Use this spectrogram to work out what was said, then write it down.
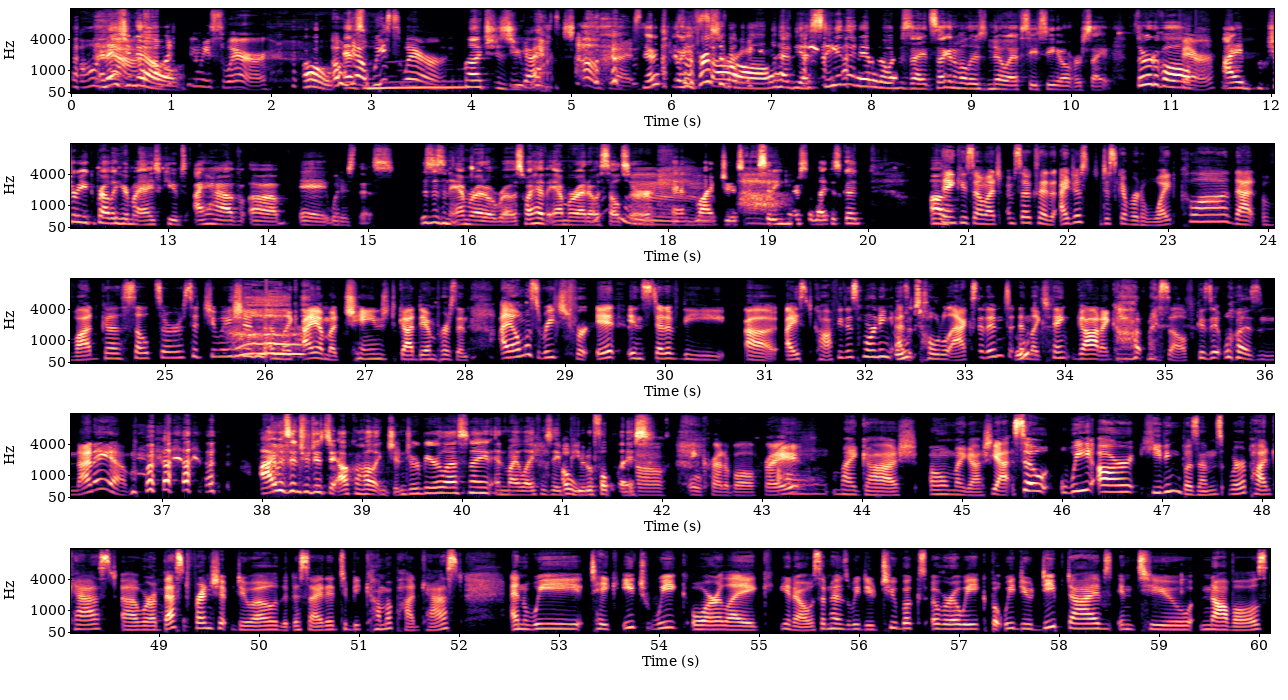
oh, and as you yeah. How much can we swear? Oh, Oh, as yeah, we swear. As much as You you, guys- want. Oh, good. There's, okay, first of all, have you seen the name of the website? Second of all, there's no FCC oversight. Third of all, Fair. I'm sure you could probably hear my ice cubes. I have uh, a what is this? This is an amaretto rose, so I have amaretto seltzer and lime juice sitting here. So life is good. Um, Thank you so much. I'm so excited. I just discovered White Claw, that vodka seltzer situation. and like, I am a changed goddamn person. I almost reached for it instead of the uh, iced coffee this morning as a total accident. And like, thank God I caught myself because it was 9 a.m. I was introduced to alcoholic ginger beer last night, and my life is a Oh. beautiful place. Oh, incredible, right? Oh my gosh. Oh my gosh. Yeah. So we are Heaving Bosoms. We're a podcast. Uh, we're a best friendship duo that decided to become a podcast. And we take each week, or like, you know, sometimes we do two books over a week, but we do deep dives into novels.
